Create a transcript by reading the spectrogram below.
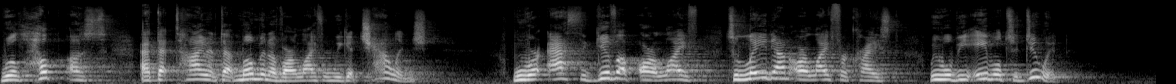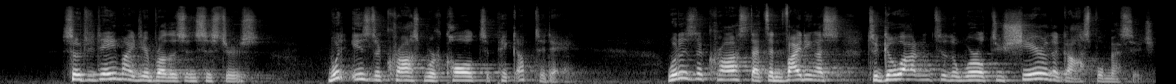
will help us at that time, at that moment of our life when we get challenged. When we're asked to give up our life, to lay down our life for Christ, we will be able to do it. So, today, my dear brothers and sisters, what is the cross we're called to pick up today? What is the cross that's inviting us to go out into the world to share the gospel message?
